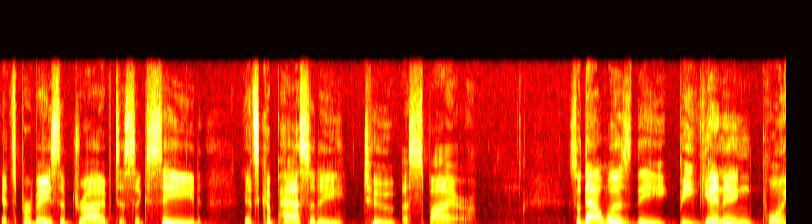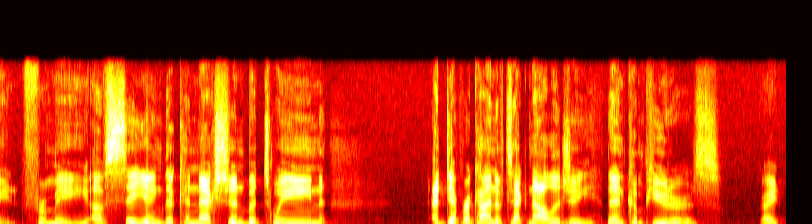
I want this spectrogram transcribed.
its pervasive drive to succeed, its capacity to aspire. So that was the beginning point for me of seeing the connection between a different kind of technology than computers, right?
